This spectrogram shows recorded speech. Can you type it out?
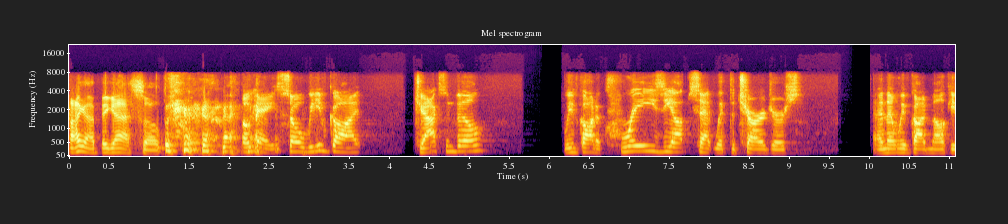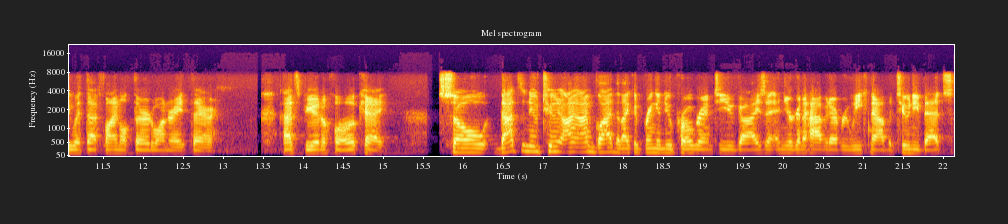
I got big ass, so. okay, so we've got Jacksonville. We've got a crazy upset with the Chargers, and then we've got Melky with that final third one right there. That's beautiful. Okay. So that's a new tune. I, am glad that I could bring a new program to you guys, and you're going to have it every week now, the Toonie Bets.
